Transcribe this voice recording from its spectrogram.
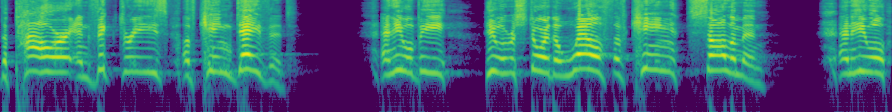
the power and victories of King David. And he will be, he will restore the wealth of King Solomon and he will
